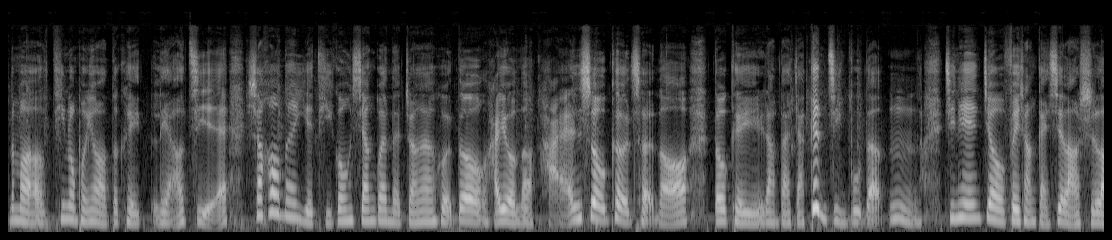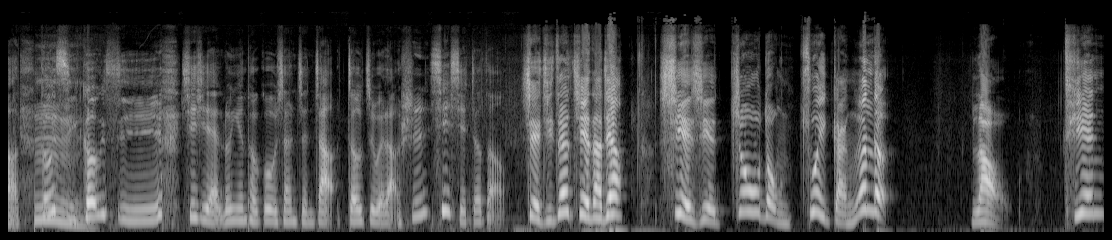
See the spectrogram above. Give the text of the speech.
那么听众朋友都可以了解，稍后呢也提供相关的专案活动，还有呢函授课程哦，都可以让大家更进步的。嗯，今天就非常感谢老师了，恭喜嗯恭喜！谢谢轮研投顾双证照周志伟老师，谢谢周总。谢谢吉珍，谢谢大家，谢谢周董，最感恩的老天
